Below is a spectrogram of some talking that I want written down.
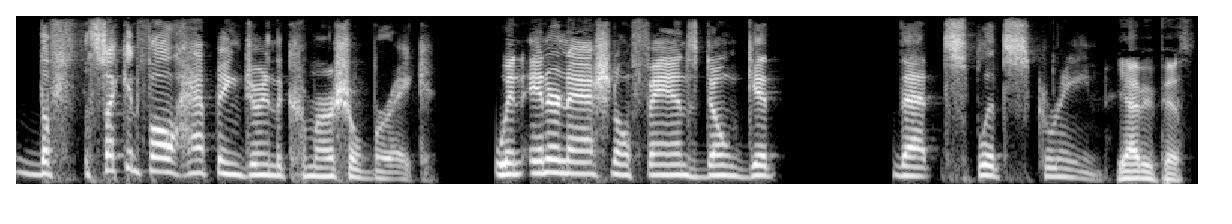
the f- second fall happening during the commercial break when international fans don't get that split screen. Yeah, I'd be pissed.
